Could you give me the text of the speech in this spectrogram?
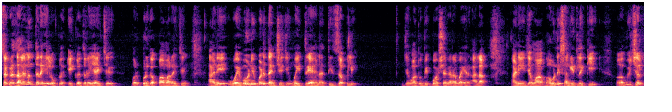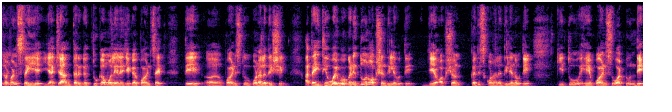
सगळं झाल्यानंतर हे लोक एकत्र यायचे भरपूर गप्पा मारायचे आणि वैभवने पण त्यांची जी मैत्री आहे ना ती जपली. जेव्हा तो बिग बॉसच्या घराबाहेर आला आणि जेव्हा भाऊने सांगितलं की म्युच्युअल फंड सही आहे. याच्या अंतर्गत तू कमवलेले जे काही पॉईंट्स आहेत ते पॉईंट्स तू कोणाला देशील? आता इथे वैभवकडे दोन ऑप्शन दिले होते. जे ऑप्शन कधीच कोणाला दिले नव्हते की तू हे पॉईंट्स वाटून दे.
